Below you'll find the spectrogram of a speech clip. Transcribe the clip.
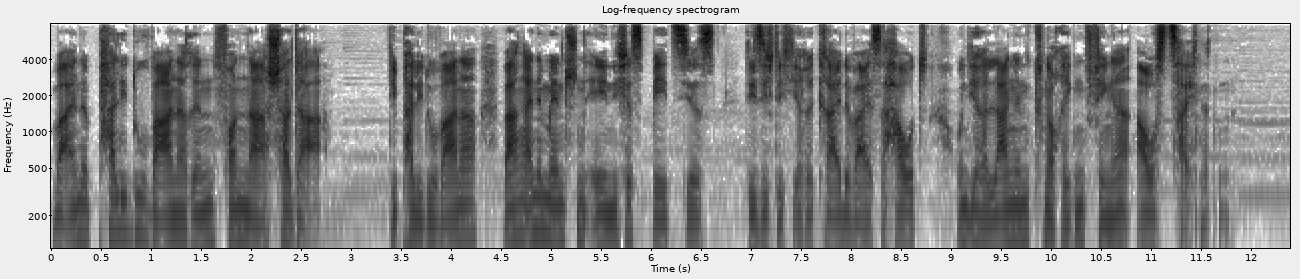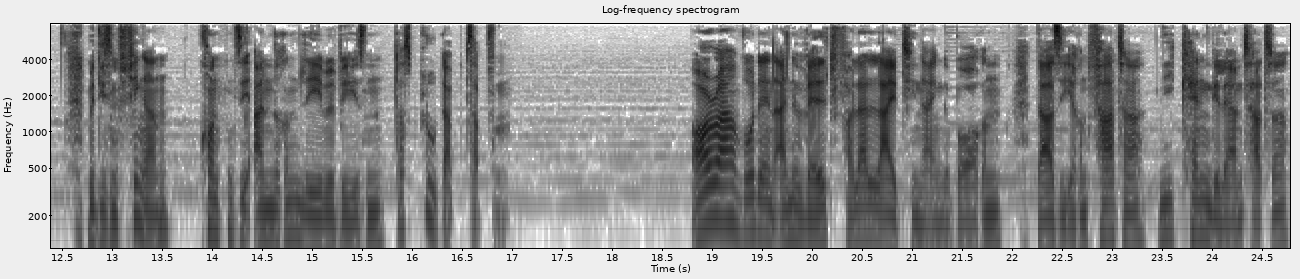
war eine Paliduvanerin von Nar Shaddaa. Die Paliduvaner waren eine menschenähnliche Spezies, die sich durch ihre kreideweiße Haut und ihre langen, knochigen Finger auszeichneten. Mit diesen Fingern konnten sie anderen Lebewesen das Blut abzapfen. Aura wurde in eine Welt voller Leid hineingeboren, da sie ihren Vater nie kennengelernt hatte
